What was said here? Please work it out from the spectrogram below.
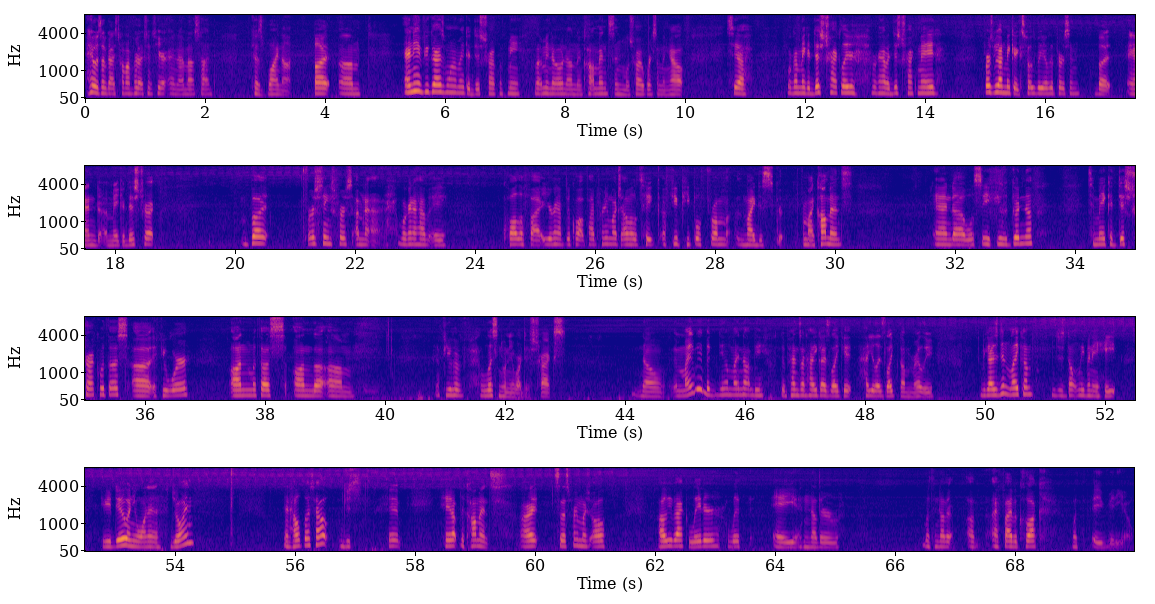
Hey, what's up, guys? Tarmaan Productions here, and I'm outside because why not? But um, any of you guys want to make a diss track with me? Let me know down in the comments, and we'll try to work something out. So yeah, we're gonna make a diss track later. We're gonna have a diss track made. First, we gotta make an exposed video of the person, but and uh, make a diss track. But first things first, I'm not. We're gonna have a qualify. You're gonna have to qualify. Pretty much, I will take a few people from my description my comments. And uh, we'll see if you're good enough to make a diss track with us. Uh, if you were on with us on the, um, if you have listened to any of our diss tracks. No, it might be a big deal, might not be. Depends on how you guys like it, how you guys like them, really. If you guys didn't like them, just don't leave any hate. If you do and you want to join and help us out, just hit hit up the comments. Alright, so that's pretty much all. I'll be back later with a another with another uh, at five o'clock with a video.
